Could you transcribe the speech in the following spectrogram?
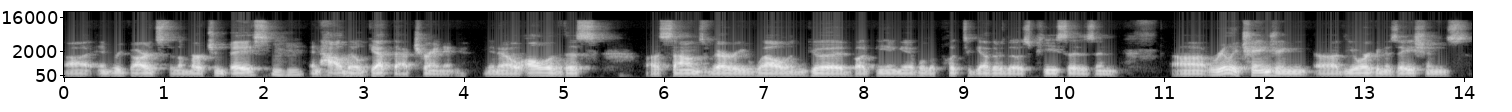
uh, in regards to the merchant base mm-hmm. and how they'll get that training. You know, all of this uh, sounds very well and good, but being able to put together those pieces and uh, really changing uh, the organizations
